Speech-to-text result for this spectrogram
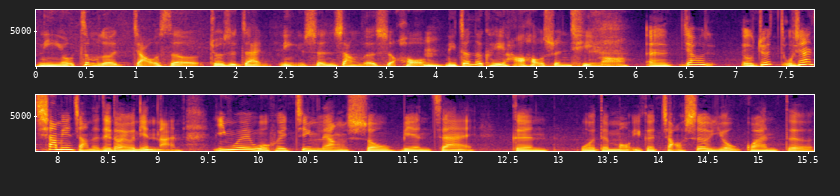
你有这么多角色，就是在你身上的时候，嗯、你真的可以好好生气吗？呃，要我觉得我现在下面讲的这段有点难，因为我会尽量收编在跟我的某一个角色有关的。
